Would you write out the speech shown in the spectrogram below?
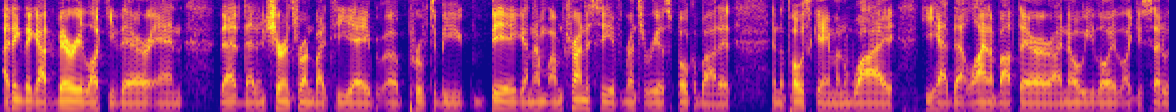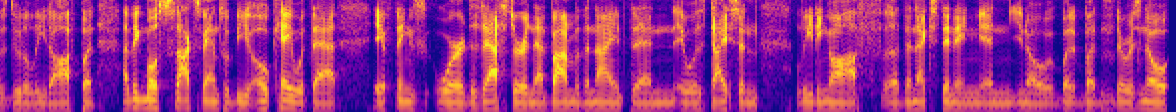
I think they got very lucky there and that that insurance run by TA uh, proved to be big, and I'm, I'm trying to see if Renteria spoke about it in the post game and why he had that lineup out there. I know Eloy, like you said, was due to lead off, but I think most Sox fans would be okay with that if things were a disaster in that bottom of the ninth and it was Dyson leading off uh, the next inning, and you know, but but there was no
